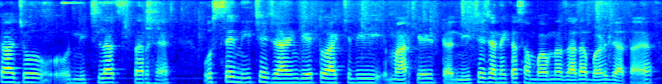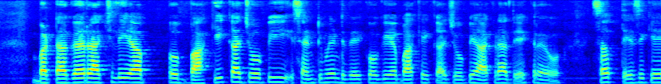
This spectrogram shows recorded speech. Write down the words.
का जो निचला स्तर है, उससे नीचे जाएँगे तो एक्चुअली मार्केट नीचे जाने का संभावना ज़्यादा बढ़ जाता है। बट अगर एक्चुअली आप बाकी का जो भी सेंटिमेंट देखोगे, बाकी का जो भी आंकड़ा देख रहे हो, सब तेज़ी के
